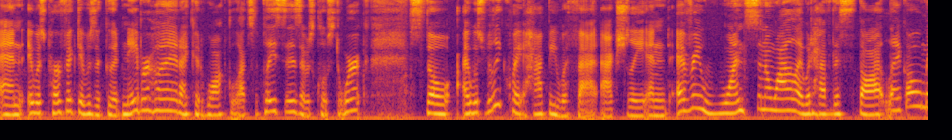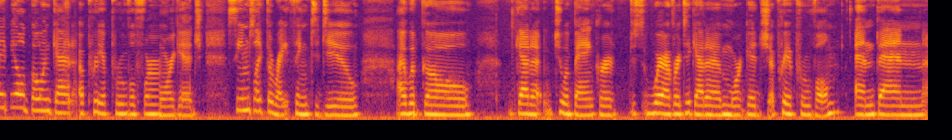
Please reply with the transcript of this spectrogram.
and it was perfect. It was a good neighborhood. I could walk lots of places. I was close to work. So I was really quite happy with that, actually. And every once in a while, I would have this thought like, oh, maybe I'll go and get a pre approval for a mortgage. Seems like the right thing to do. I would go get a to a bank or just wherever to get a mortgage a pre-approval and then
